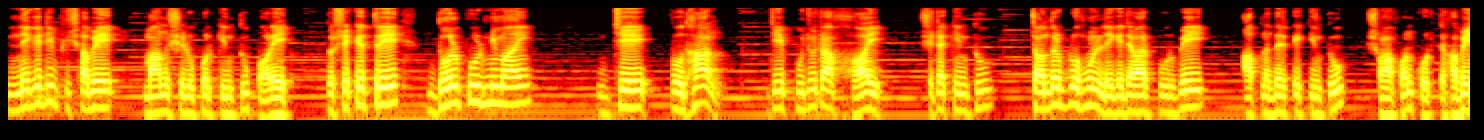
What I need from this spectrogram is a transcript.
নেগেটিভ হিসাবে মানুষের উপর কিন্তু পড়ে। তো সেক্ষেত্রে দোল পূর্ণিমায় যে প্রধান, যে পুজোটা হয়, সেটা কিন্তু চন্দ্রগ্রহণ লেগে যাওয়ার পূর্বেই আপনাদেরকে কিন্তু সমাপন করতে হবে।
